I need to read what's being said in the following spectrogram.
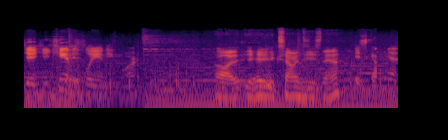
Yeah, he can't flee anymore. Oh, he- he's coming to you now. He's coming. Yeah.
